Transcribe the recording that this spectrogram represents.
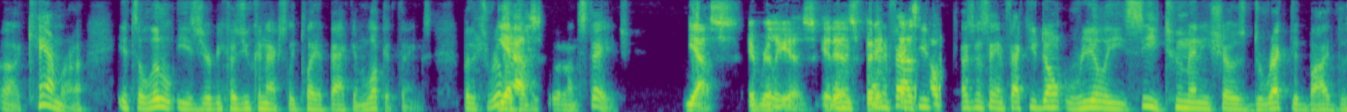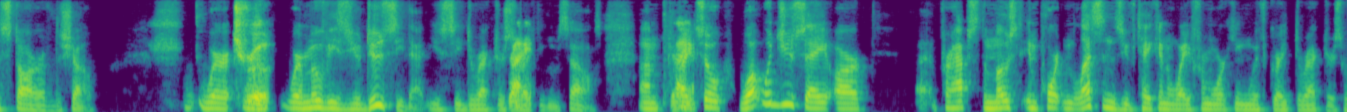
uh, camera, it's a little easier because you can actually play it back and look at things. But it's really hard to do it on stage. Yes, it really is. It is. And in- But in fact, you. I was going to say, in fact, you don't really see too many shows directed by the star of the show. Where True. Where, where movies you do see that you see directors Right. directing themselves. Um, Right. right. So, what would you say are uh, perhaps the most important lessons you've taken away from working with great directors? Wh-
